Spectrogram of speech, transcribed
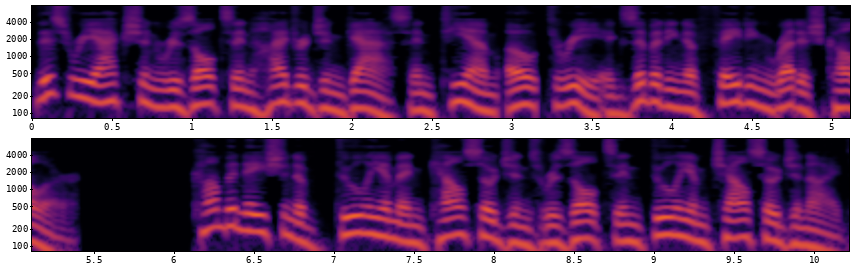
This reaction results in hydrogen gas and TM exhibiting a fading reddish color. Combination of thulium and chalcogens results in thulium chalcogenides.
